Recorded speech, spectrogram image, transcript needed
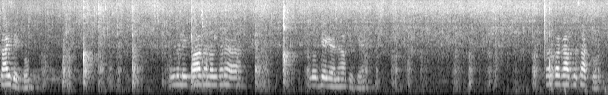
ಕಾಯಬೇಕು. ಈರುಳ್ಳಿ ಕಾದ ನಂತರ ನುಗ್ಗೆಗೆ ಹಾಕಲಿಕ್ಕೆ. ಸ್ವಲ್ಪ ಕಾದ್ರೆ ಸಾಕು.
